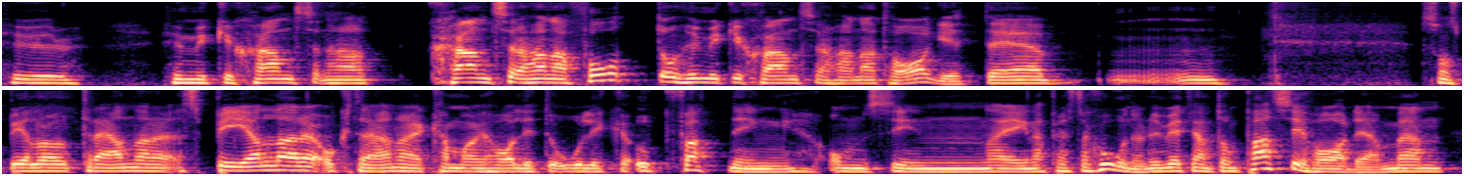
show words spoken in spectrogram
hur, hur mycket chanser han, chanser han har fått och hur mycket chanser han har tagit. Det mm, som spelare och tränare, spelare och tränare kan man ju ha lite olika uppfattning om sina egna prestationer. Nu vet jag inte om Passi har det, men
